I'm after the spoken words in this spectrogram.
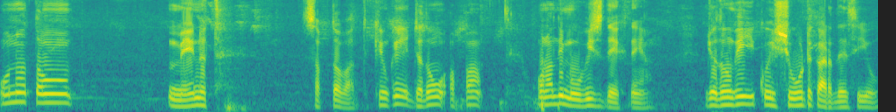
ਉਹਨਾਂ ਤੋਂ ਮਿਹਨਤ ਸਭ ਤੋਂ ਵੱਧ ਕਿਉਂਕਿ ਜਦੋਂ ਆਪਾਂ ਉਹਨਾਂ ਦੀ ਮੂਵੀਜ਼ ਦੇਖਦੇ ਹਾਂ ਜਦੋਂ ਵੀ ਕੋਈ ਸ਼ੂਟ ਕਰਦੇ ਸੀ ਉਹ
